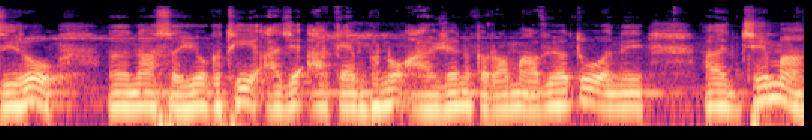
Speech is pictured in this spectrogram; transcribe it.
ઝીરોના સહયોગથી આજે આ કેમ્પનું આયોજન કરવામાં આવ્યું હતું અને જેમાં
